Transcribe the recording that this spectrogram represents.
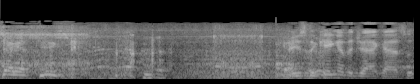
Jackass king. He's the king of the jackasses.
